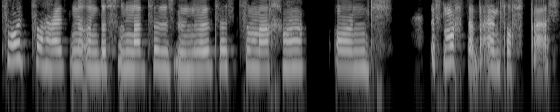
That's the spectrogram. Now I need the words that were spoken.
zurückzuhalten und das natürlich wie nötig zu machen und es macht aber einfach Spaß.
